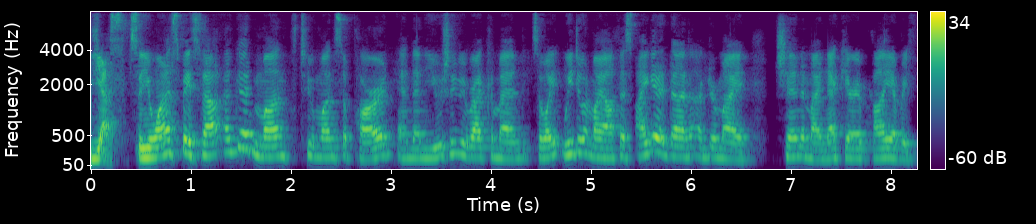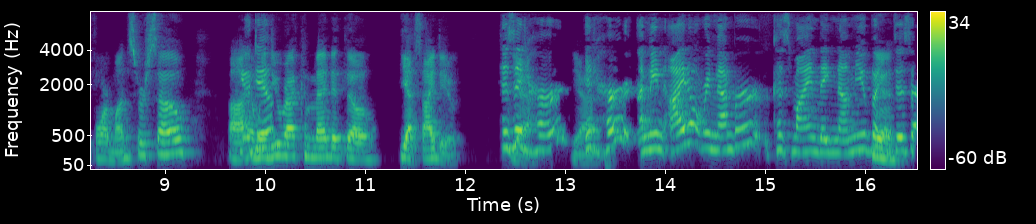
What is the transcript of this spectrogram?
Yes. So you want to space it out a good month, two months apart. And then usually we recommend, so I, we do it in my office. I get it done under my chin and my neck area probably every four months or so. Uh, You and do? we do recommend it though. Yes, I do. Does it hurt? yeah. It hurt. I mean, I don't remember because mine they numb you, but Yeah. does it,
